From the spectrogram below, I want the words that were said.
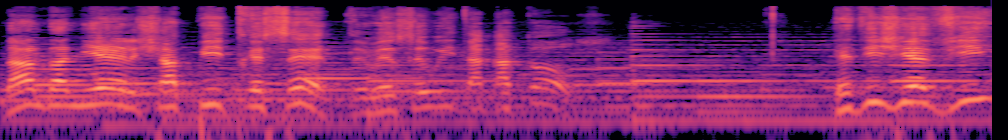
dans Daniel chapitre 7, verset 8 à 14, il dit, j'ai vu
